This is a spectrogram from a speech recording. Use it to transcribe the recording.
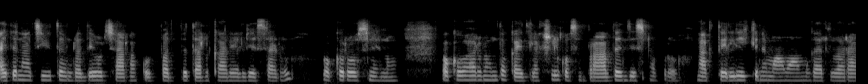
అయితే నా జీవితంలో దేవుడు చాలా గొప్ప అద్భుతాలు కార్యాలు చేశాడు. ఒకరోజు నేను ఒక వారమంతా ఒక ఐదు లక్షల కోసం ప్రార్థన చేసినప్పుడు నాకు తెలియకనే మా మామగారి ద్వారా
